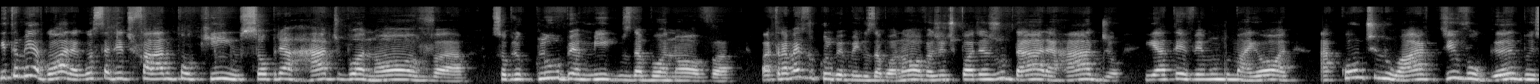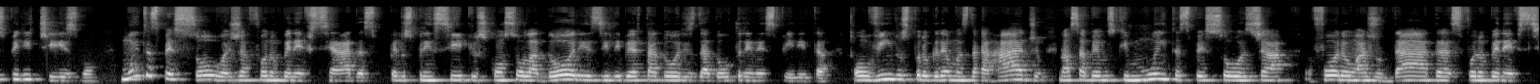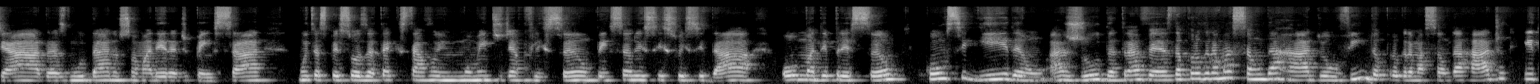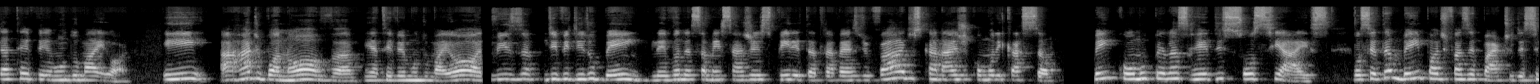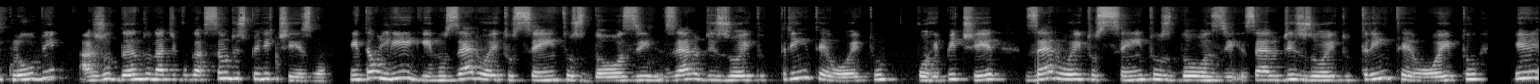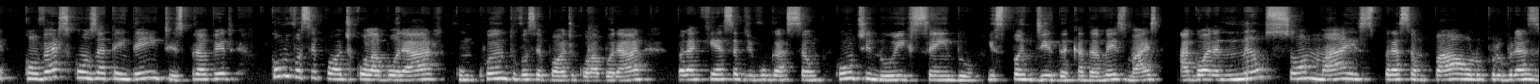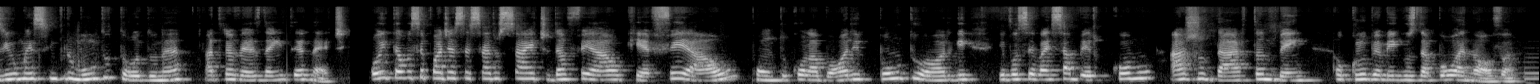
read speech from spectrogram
E também agora gostaria de falar um pouquinho sobre a Rádio Boa Nova, sobre o Clube Amigos da Boa Nova. Através do Clube Amigos da Boa Nova, a gente pode ajudar a rádio e a TV Mundo Maior a continuar divulgando o Espiritismo Muitas pessoas já foram beneficiadas pelos princípios consoladores e libertadores da doutrina espírita. Ouvindo os programas da rádio, nós sabemos que muitas pessoas já foram ajudadas, foram beneficiadas, mudaram sua maneira de pensar. Muitas pessoas até que estavam em momentos de aflição, pensando em se suicidar ou uma depressão, conseguiram ajuda através da programação da rádio, ouvindo a programação da rádio e da TV Mundo Maior. E a Rádio Boa Nova e a TV Mundo Maior visa dividir o bem, levando essa mensagem espírita através de vários canais de comunicação, bem como pelas redes sociais. Você também pode fazer parte desse clube, ajudando na divulgação do Espiritismo. Então ligue no 0800 12 018 38, vou repetir, 0800 12 018 38 e converse com os atendentes para ver como você pode colaborar, com quanto você pode colaborar para que essa divulgação continue sendo expandida cada vez mais. Agora, não só mais para São Paulo, para o Brasil, mas sim para o mundo todo, né? Através da internet. Ou então você pode acessar o site da FEAL, que é feal.colabore.org, e você vai saber como ajudar também o Clube Amigos da Boa Nova.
